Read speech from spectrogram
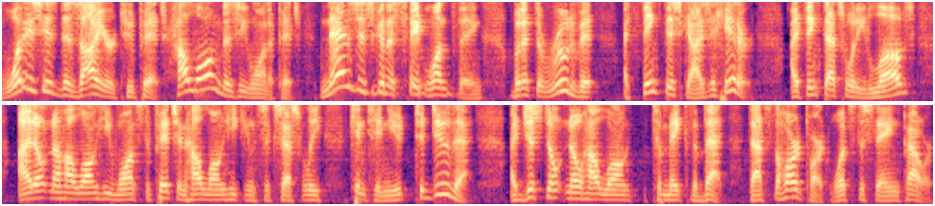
what is his desire to pitch? How long does he want to pitch? Nez is going to say one thing, but at the root of it, I think this guy's a hitter. I think that's what he loves. I don't know how long he wants to pitch and how long he can successfully continue to do that. I just don't know how long to make the bet. That's the hard part. What's the staying power?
